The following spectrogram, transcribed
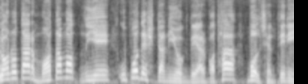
জনতার মতামত নিয়ে উপদেষ্টা নিয়োগ দেওয়ার কথা বলছেন তিনি।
